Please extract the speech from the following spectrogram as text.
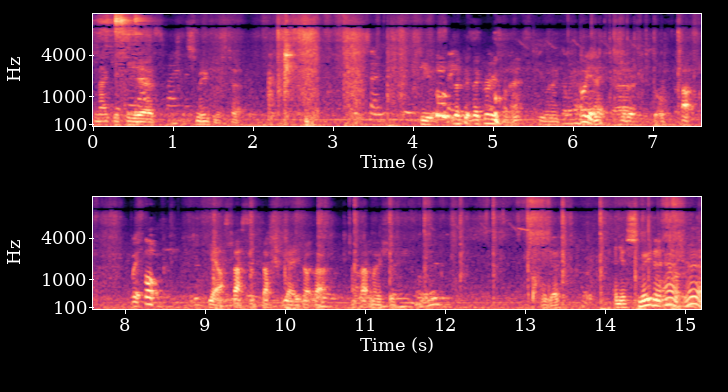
And that gives you a smoothness to it. So you look at the groove on it. You want to Oh yeah. sort of up. Wait, up. Yeah, that's, that's, yeah, you got that. That motion. There you go. And you're smoothing it out, yeah.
